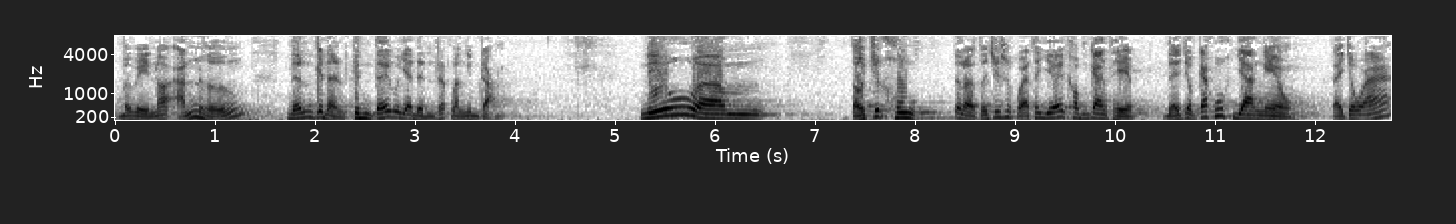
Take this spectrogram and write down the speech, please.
Bởi vì nó ảnh hưởng đến cái nền kinh tế của gia đình rất là nghiêm trọng. Nếu uh, tổ chức khu tức là tổ chức sức khỏe thế giới không can thiệp để cho các quốc gia nghèo tại châu Á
